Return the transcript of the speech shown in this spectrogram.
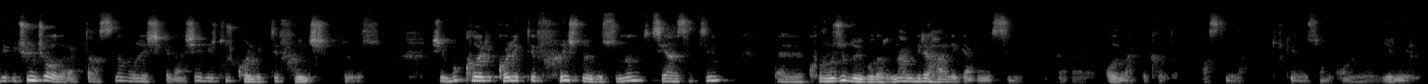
Bir üçüncü olarak da aslında buna eşlik eden şey bir tür kolektif hınç duygusu. Şimdi bu kolektif hınç duygusunun siyasetin e, kurucu duygularından biri hale gelmesini e, olanaklı kıldı aslında Türkiye'nin son 20 yılı.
